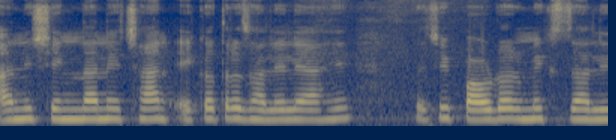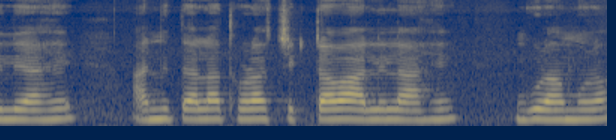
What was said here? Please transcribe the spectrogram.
आणि शेंगदाणे छान एकत्र झालेले आहे. त्याची पावडर मिक्स झालेली आहे आणि त्याला थोडा चिकटावा आलेला आहे गुळामुळं.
